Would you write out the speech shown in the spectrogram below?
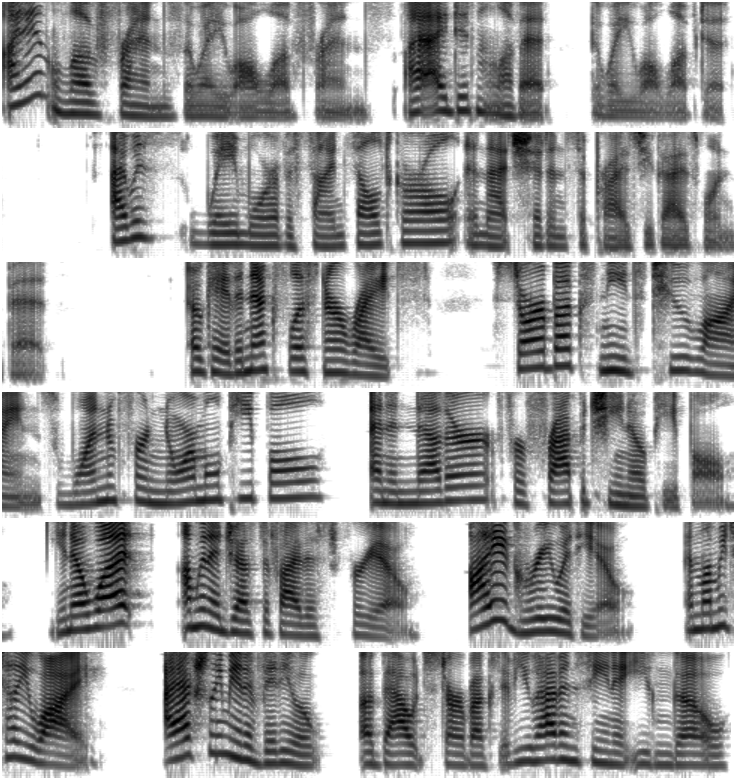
I didn't love Friends the way you all love Friends. I, I didn't love it the way you all loved it. I was way more of a Seinfeld girl, and that shouldn't surprise you guys one bit. Okay, the next listener writes Starbucks needs two lines one for normal people and another for Frappuccino people. You know what? I'm going to justify this for you. I agree with you. And let me tell you why. I actually made a video about Starbucks. If you haven't seen it, you can go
